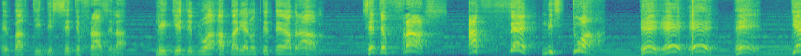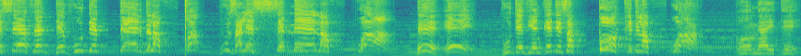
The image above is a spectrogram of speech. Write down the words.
est parti de cette phrase-là. Le Dieu de gloire a Paris à notre père Abraham. Cette phrase a fait l'histoire. Hé, hé, hé, hé. Dieu sait faire de vous des pères de la foi. Vous allez s'aimer la foi. Hé, hé. Vous deviendrez des apôtres de la foi. Comme a été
